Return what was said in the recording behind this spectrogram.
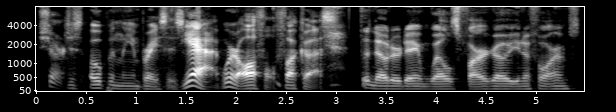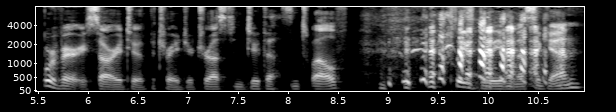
sure. just openly embraces. Yeah, we're awful. Fuck us. The Notre Dame Wells Fargo uniforms. We're very sorry to have betrayed your trust in 2012. Please believe in us again.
